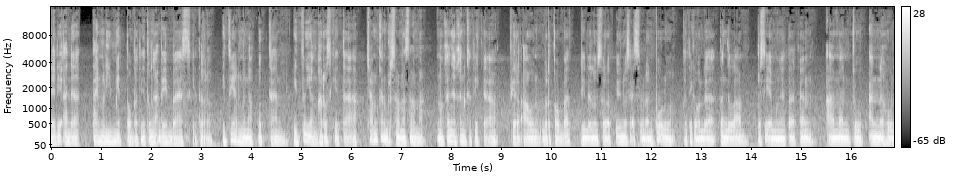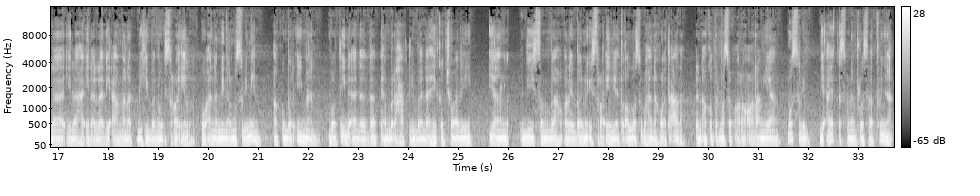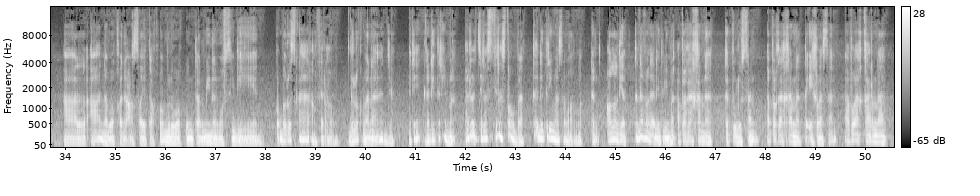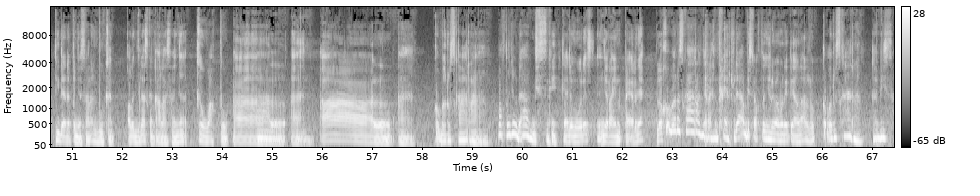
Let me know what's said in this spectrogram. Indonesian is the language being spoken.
Jadi ada time limit tobat itu nggak bebas gitu loh. Itu yang menakutkan. Itu yang harus kita camkan bersama-sama. Makanya kan ketika Fir'aun bertobat di dalam surat Yunus ayat 90 ketika udah tenggelam terus ia mengatakan amantu annahu la ilaha illalladzi amanat bihi banu Israel wa ana minal muslimin aku beriman bahwa tidak ada zat yang berhak diibadahi kecuali yang disembah oleh Banu Israel yaitu Allah Subhanahu wa taala dan aku termasuk orang-orang yang muslim. Di ayat ke-91-nya al-ana wa qad asaita qablu wa kunta minal mufsidin. Kok baru sekarang Firaun? Dulu ke mana aja? Jadi nggak diterima. Padahal jelas-jelas taubat. Nggak diterima sama Allah. Dan Allah lihat kenapa nggak diterima? Apakah karena ketulusan? Apakah karena keikhlasan? Apakah karena tidak ada penyesalan? Bukan. Allah jelaskan alasannya ke waktu. Al-an al-an kok baru sekarang? Waktunya udah habis nih. Kayak ada murid nyerahin PR-nya lo kok baru sekarang nyerahin PR udah habis waktunya 5 menit yang lalu. Kok baru sekarang? Gak bisa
